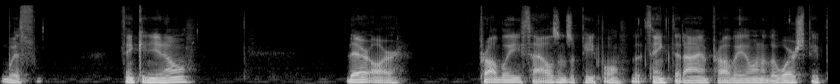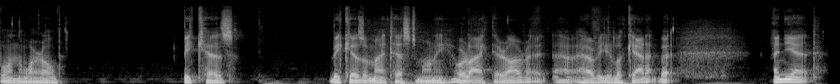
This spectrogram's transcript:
with thinking, you know, there are probably thousands of people that think that I am probably one of the worst people in the world because because of my testimony or lack thereof, uh, however you look at it. But and yet,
